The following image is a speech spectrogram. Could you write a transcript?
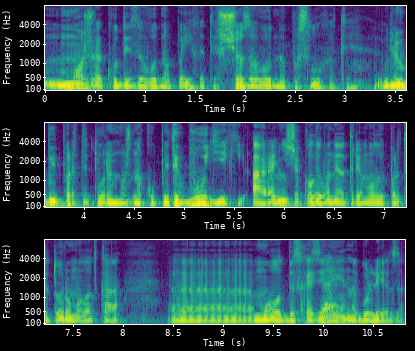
може куди завгодно поїхати, що завгодно послухати. Любі партитури можна купити, будь-які. А раніше, коли вони отримували партитуру молотка е, молот без хазяїна Булеза,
